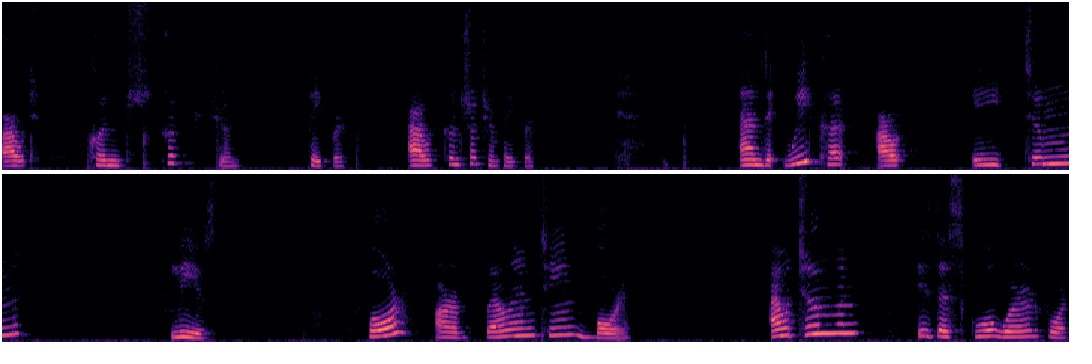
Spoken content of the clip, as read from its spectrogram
out construction paper. Out construction paper. And we cut out autumn leaves for our Valentine board. Autumn is the school word for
